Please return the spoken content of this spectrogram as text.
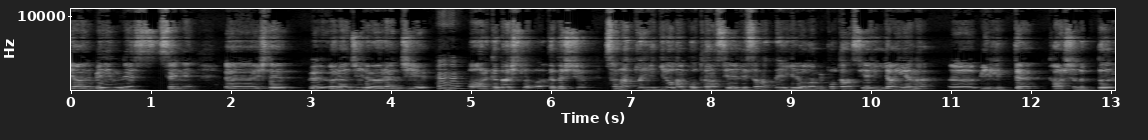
yani benimle seni, e, işte e, öğrenciyle öğrenciyi, hı hı. arkadaşla arkadaşı, sanatla ilgili olan potansiyeli, sanatla ilgili olan bir potansiyeli yan yana e, birlikte karşılıklı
